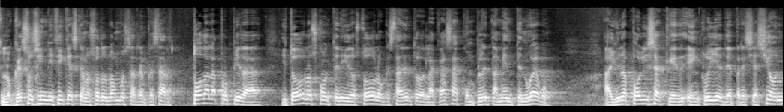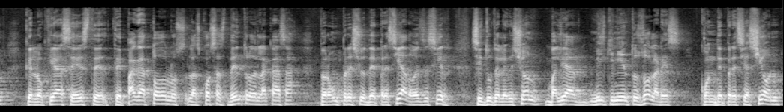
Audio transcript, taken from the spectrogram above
Lo que eso significa es que nosotros vamos a reemplazar toda la propiedad y todos los contenidos, todo lo que está dentro de la casa completamente nuevo. Hay una póliza que incluye depreciación, que lo que hace es te, te paga todas las cosas dentro de la casa, pero a un precio depreciado. Es decir, si tu televisión valía 1.500 dólares, con depreciación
